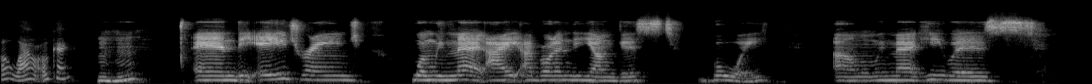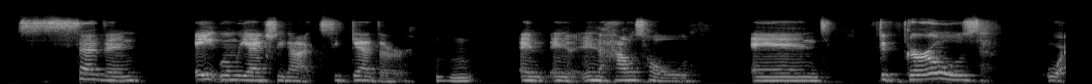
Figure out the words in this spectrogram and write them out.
Oh wow! Okay. Mm-hmm. And the age range when we met, I I brought in the youngest boy. Um, when we met, he was seven, eight when we actually got together mm-hmm. and, and in the household. And the girls were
